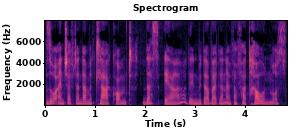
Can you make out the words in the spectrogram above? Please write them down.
so ein Chef dann damit klarkommt, dass er den Mitarbeitern einfach vertrauen muss.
